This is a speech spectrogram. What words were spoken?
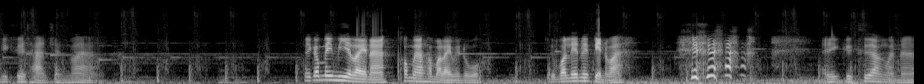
นี่คือฐานชั้นล่างนี่ก็ไม่มีอะไรนะ เข้ามาทำอะไรไม่รู้ หรือว่าเล่นไม่เปลี่ยนวะ อันนี้คือเครื่องมันนะ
